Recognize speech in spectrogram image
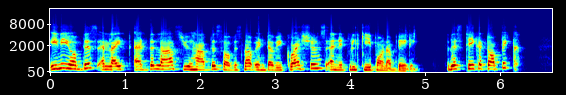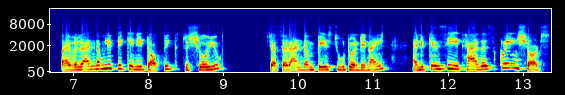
any of this. And like at the last, you have the ServiceNow interview questions and it will keep on updating. So let's take a topic. I will randomly pick any topic to show you. Just a random page 229. And you can see it has a screenshots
